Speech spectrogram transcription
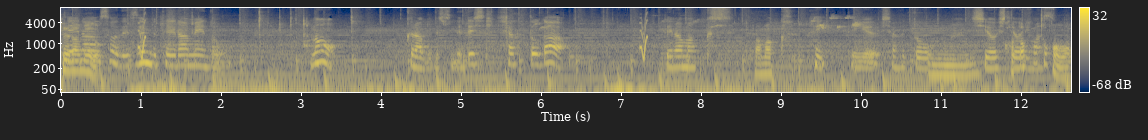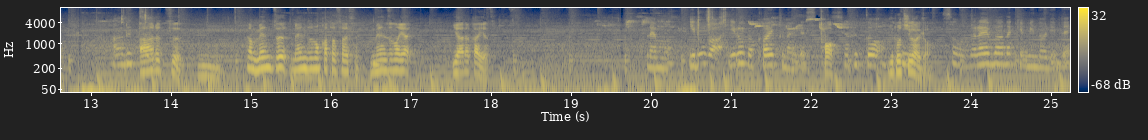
テーラーメイド。そうです全部テーラーメイドのクラブですね。でシャフトがデラマックス。ラーマックスはいっていうシャフトをうん。使用しております。硬さとかも R2 R2、うん、メンズメンズの硬さですねメンズのや柔らかいやつ。これも色が色が可愛くないです。かあシャフト。色違いだ。そうドライバーだけ緑で。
